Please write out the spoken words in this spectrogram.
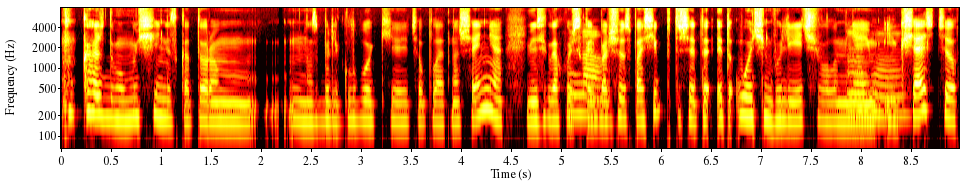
каждому мужчине, с которым у нас были глубокие теплые отношения, мне всегда хочется Да. сказать большое спасибо, потому что это, это очень вылечивало меня. И- И, Мгм. к счастью,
